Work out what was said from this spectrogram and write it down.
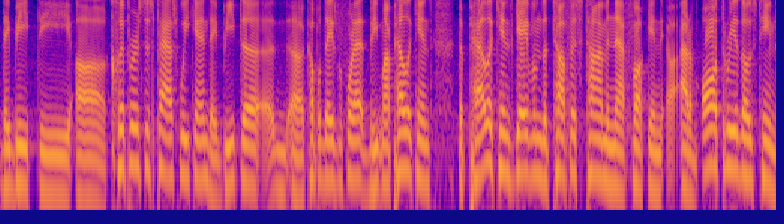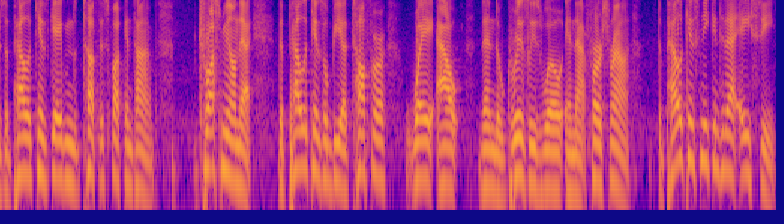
They beat the uh, Clippers this past weekend. They beat the uh, a couple days before that. Beat my Pelicans. The Pelicans gave them the toughest time in that fucking out of all three of those teams. The Pelicans gave them the toughest fucking time. Trust me on that. The Pelicans will be a tougher way out than the Grizzlies will in that first round. The Pelicans sneak into that A seed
